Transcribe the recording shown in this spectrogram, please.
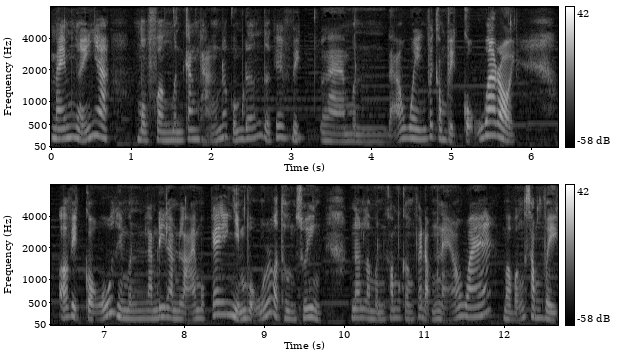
Mà em nghĩ nha một phần mình căng thẳng nó cũng đến từ cái việc là mình đã quen với công việc cũ quá rồi. Ở việc cũ thì mình làm đi làm lại một cái nhiệm vụ rất là thường xuyên, nên là mình không cần phải động não quá mà vẫn xong việc.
